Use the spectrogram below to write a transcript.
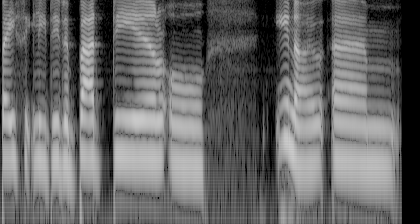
basically did a bad deal or, you know, um,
